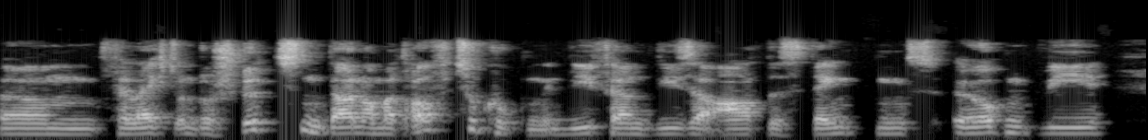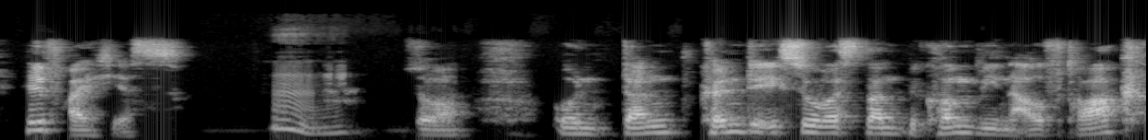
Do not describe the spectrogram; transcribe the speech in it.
ähm, vielleicht unterstützen, da nochmal drauf zu gucken, inwiefern diese Art des Denkens irgendwie hilfreich ist. Hm. So. Und dann könnte ich sowas dann bekommen wie einen Auftrag,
